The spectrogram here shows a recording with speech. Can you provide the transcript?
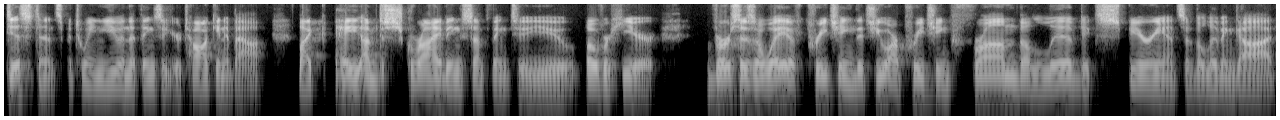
distance between you and the things that you're talking about. Like, hey, I'm describing something to you over here, versus a way of preaching that you are preaching from the lived experience of the living God.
